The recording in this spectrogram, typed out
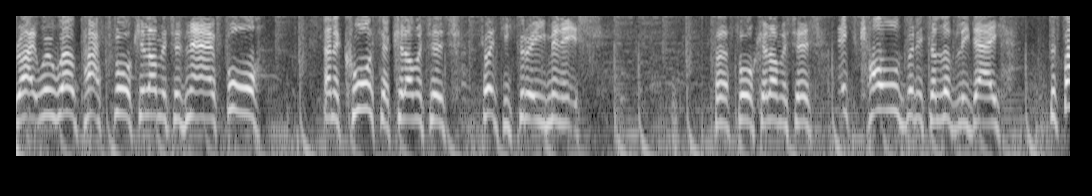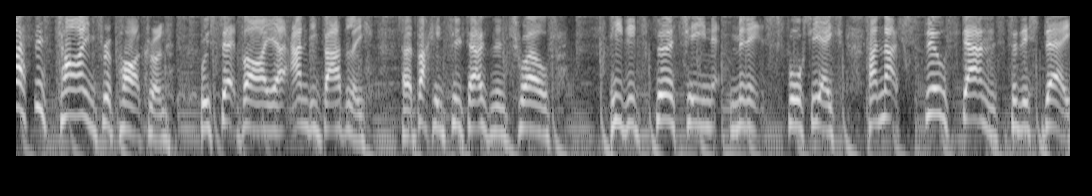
right, we're well past four kilometres now, four and a quarter kilometres, 23 minutes for four kilometres. It's cold, but it's a lovely day. The fastest time for a park run was set by uh, Andy Baddeley uh, back in 2012. He did 13 minutes 48, and that still stands to this day.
